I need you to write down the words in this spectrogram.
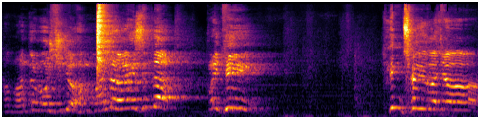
한번 만들어 보시죠. 한번 만들어 가겠습니다. 파이팅! 힘차게 가자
